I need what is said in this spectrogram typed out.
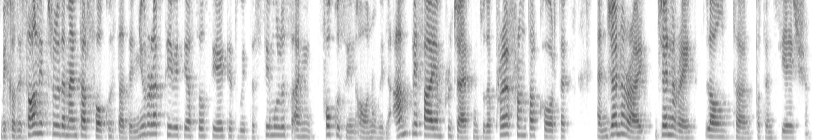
Because it's only through the mental focus that the neural activity associated with the stimulus I'm focusing on will amplify and project into the prefrontal cortex and generate, generate long-term potentiation.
